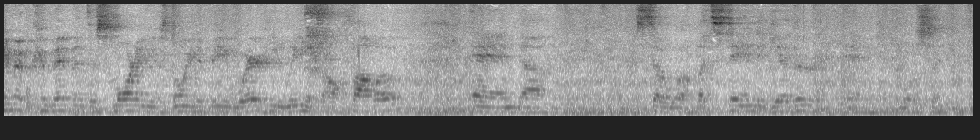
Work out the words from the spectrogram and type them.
Hymn of commitment this morning is going to be Where He Leads, I'll Follow. And uh, so uh, let's stand together and we'll sing.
